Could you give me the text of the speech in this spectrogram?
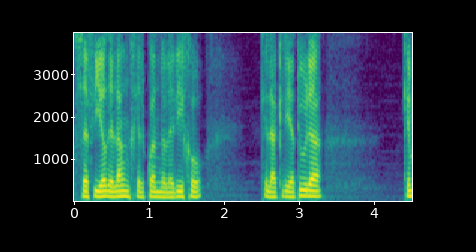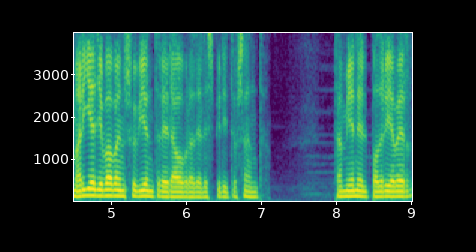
se fió del ángel cuando le dijo que la criatura que María llevaba en su vientre era obra del Espíritu Santo. También él podría haber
